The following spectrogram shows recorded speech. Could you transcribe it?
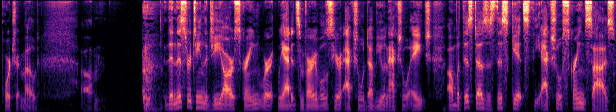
portrait mode. Um, then this routine, the GR screen, where we added some variables here, actual W and actual H. Um, what this does is this gets the actual screen size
